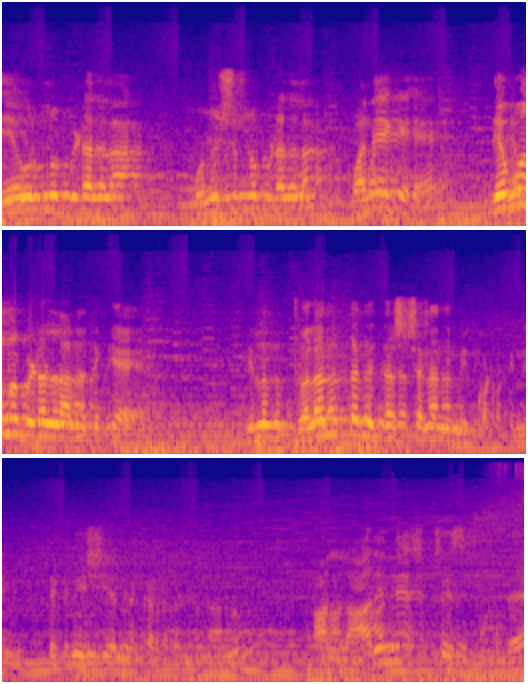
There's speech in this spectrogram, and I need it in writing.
ದೇವ್ರನ್ನೂ ಬಿಡಲ್ಲ ಮನುಷ್ಯನೂ ಬಿಡಲ್ಲ, ಕೊನೆಗೆ ದೆವ್ವನು ಬಿಡಲ್ಲ ಅನ್ನೋದಕ್ಕೆ ಇಲ್ಲೊಂದು ಜ್ವಲಂತ ನಿದರ್ಶನ ನಿಮಗೆ ಕೊಡ್ತೀನಿ. ಟೆಕ್ನಿಷಿಯನ್ನ ಕರ್ಕೊಂಡು ನಾನು ಆ ಲಾರಿನೇ ಸಕ್ಸೆಸ್ ಮಾಡಿದೆ.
